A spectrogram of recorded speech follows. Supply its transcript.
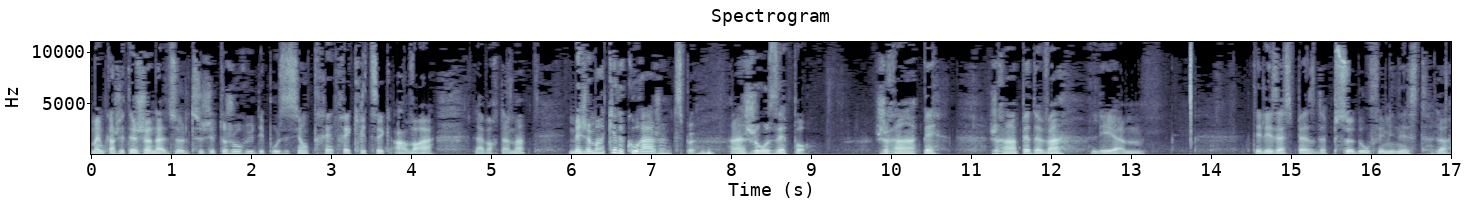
même quand j'étais jeune adulte, j'ai toujours eu des positions très, très critiques envers l'avortement, mais je manquais de courage un petit peu. Hein? J'osais pas. Je rampais. Je rampais devant les, euh, les espèces de pseudo-féministes, là,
